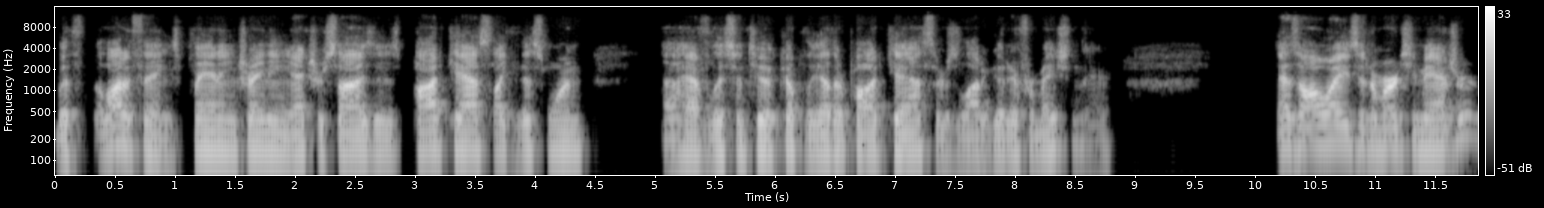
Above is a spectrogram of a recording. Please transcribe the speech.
with a lot of things planning, training, exercises, podcasts like this one I have listened to a couple of the other podcasts. There's a lot of good information there. As always, an emergency manager,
